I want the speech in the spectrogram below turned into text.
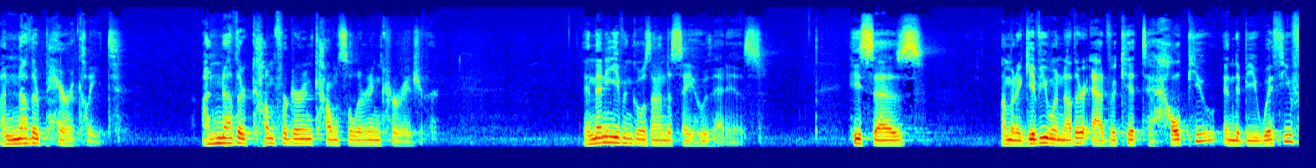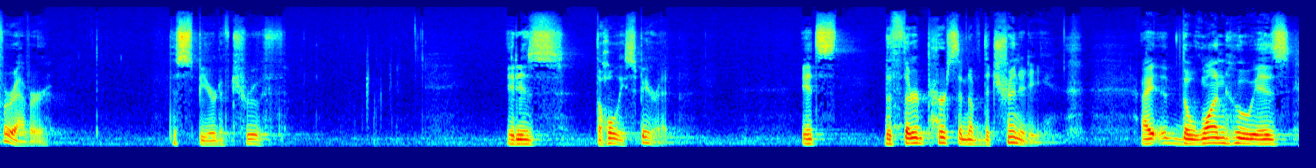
another paraclete, another comforter and counselor and encourager. And then he even goes on to say who that is. He says, I'm going to give you another advocate to help you and to be with you forever the Spirit of truth. It is the Holy Spirit. It's the third person of the Trinity, right? the one who is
